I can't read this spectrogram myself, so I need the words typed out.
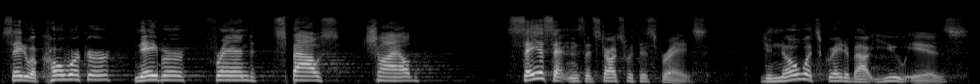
Say to a coworker, neighbor, friend, spouse, child, say a sentence that starts with this phrase You know what's great about you is.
